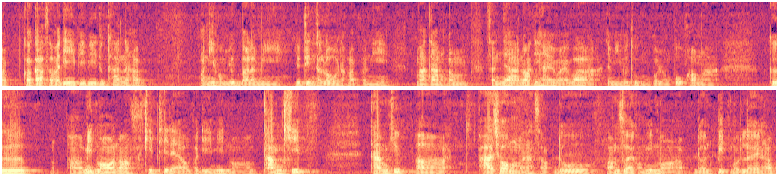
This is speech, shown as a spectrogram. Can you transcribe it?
ครับก็กราบสวัสดีพี่ๆทุกท่านนะครับ วันนี้ผมยุทธบารมียุตินทโลนะครับ วันนี้มาตามคำสัญญาเนาะที่ให้ไว้ว่าจะมีวัตถุมงคลหลวงปู่เข้ามา คืออมีดหมอเนาะคลิปที่แล้วพอดีมีดหมอทำคลิปทำคลิปพาชมนะดูความสวยของมีดหมอครับโดนปิดหมดเลยนะครับ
